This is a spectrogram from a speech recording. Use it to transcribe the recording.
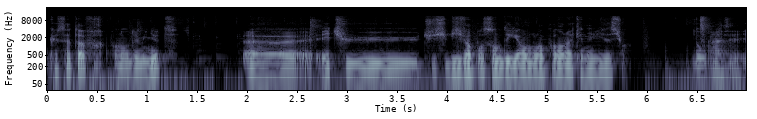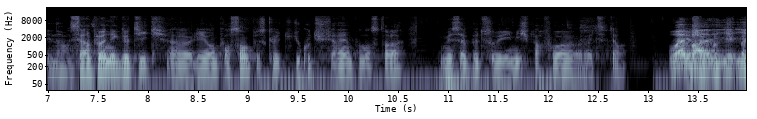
que ça t'offre pendant 2 minutes. Euh, et tu, tu subis 20% de dégâts en moins pendant la canalisation. Donc Ouais, c'est un peu anecdotique, euh, les 20%, parce que du coup tu fais rien pendant ce temps-là, mais ça peut te sauver les miches parfois, euh, etc. Ouais, Et bah, il y a- tu il y a-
